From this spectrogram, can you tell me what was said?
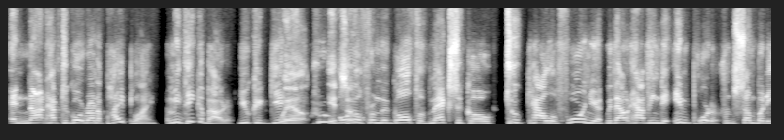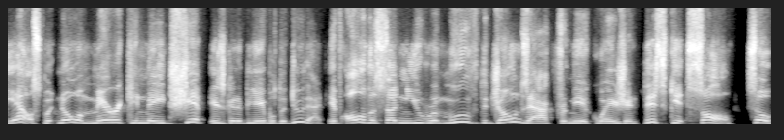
and not have to go around a pipeline. I mean, think about it. You could get Well, crude it's a- oil from the Gulf of Mexico to California without having to import it from somebody else. But no American made ship is going to be able to do that. If all of a sudden you remove the Jones Act from the equation, this gets solved. So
